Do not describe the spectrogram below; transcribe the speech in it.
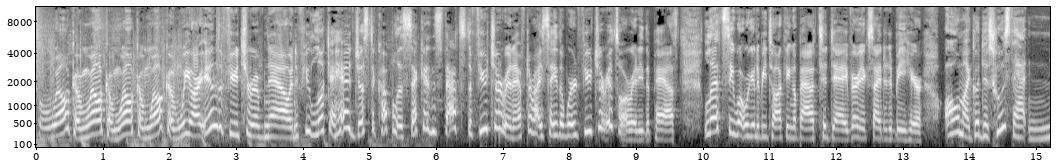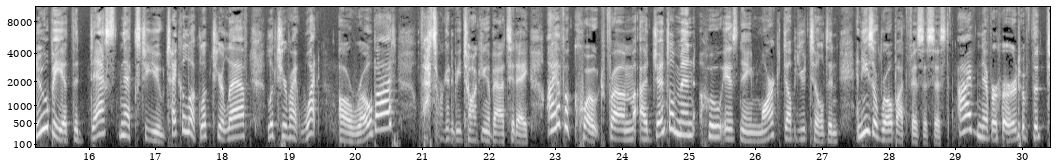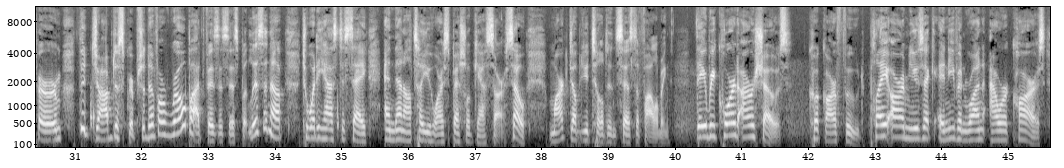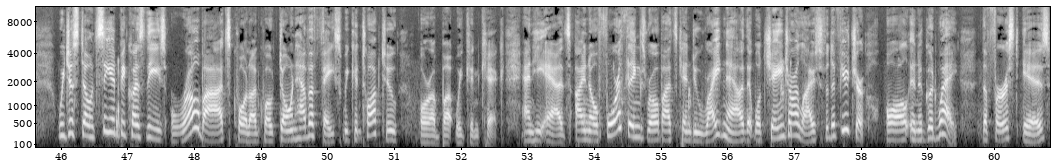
Welcome, welcome, welcome, welcome. We are in the future of now. And if you look ahead just a couple of seconds, that's the future. And after I say the word future, it's already the past. Let's see what we're going to be talking about today. Very excited to be here. Oh my goodness, who's that newbie at the desk next to you? Take a look. Look to your left, look to your right. What a robot? That's what we're going to be talking about today. I have a quote from a gentleman who is named Mark W. Tilden, and he's a robot physicist. I've never heard of the term, the job description of a robot physicist, but listen up to what he has to say, and then I'll tell you who our special guests are. So, Mark W. Tilden says the following. They record our shows cook our food, play our music, and even run our cars. We just don't see it because these robots, quote unquote, don't have a face we can talk to or a butt we can kick. And he adds, I know four things robots can do right now that will change our lives for the future, all in a good way. The first is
